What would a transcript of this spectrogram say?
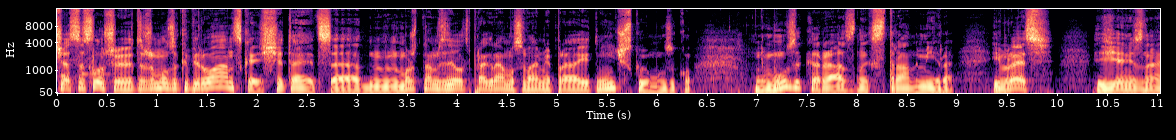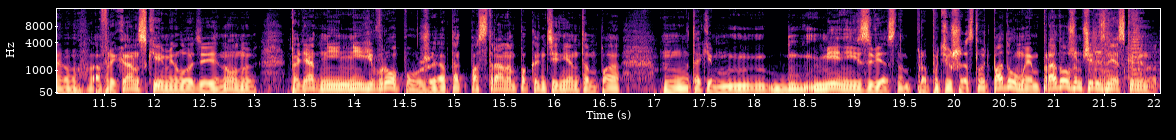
Сейчас и слушаю. Это же музыка перуанская считается. Может нам сделать программу с вами про этническую музыку? Музыка разных стран мира. И брать я не знаю, африканские мелодии, ну, ну понятно, не, не Европа уже, а так по странам, по континентам, по м, таким м, менее известным пропутешествовать. Подумаем, продолжим через несколько минут.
